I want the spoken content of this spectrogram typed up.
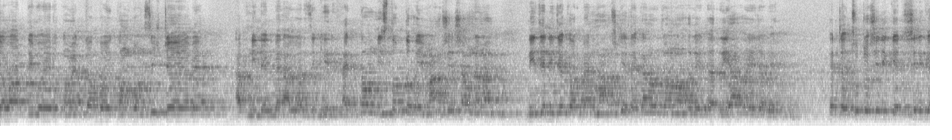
জবাব দিব? এরকম একটা ভয় কম্পন সৃষ্টি হয়ে যাবে। আপনি দেখবেন আল্লাহর জিকির একদম নিস্তব্ধ হয়ে মানুষের সামনে নয়, নিজে নিজে করবেন। মানুষকে দেখানোর জন্য হলে এটা রিয়া হয়ে যাবে। একটা ছোট সিরিকের সিরিকে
